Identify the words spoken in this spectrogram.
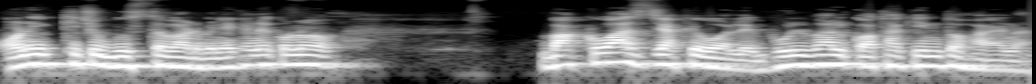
অনেক কিছু বুঝতে পারবেন। এখানে কোনো বাকওয়াস যাকে বলে, ভুলভাল কথা কিন্তু হয় না।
